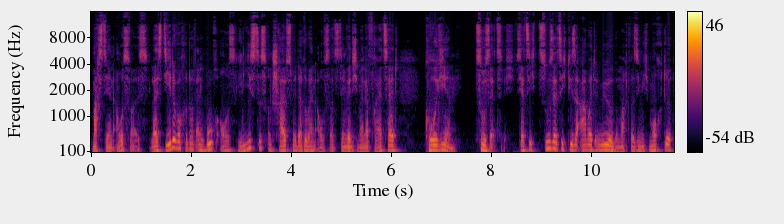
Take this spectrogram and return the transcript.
machst dir einen Ausweis, leist jede Woche dort ein Buch aus, liest es und schreibst mir darüber einen Aufsatz. Den werde ich in meiner Freizeit korrigieren. Zusätzlich. Sie hat sich zusätzlich diese Arbeit in Mühe gemacht, weil sie mich mochte und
